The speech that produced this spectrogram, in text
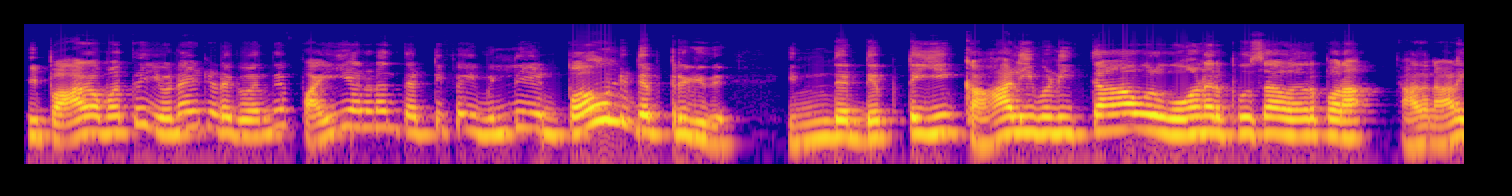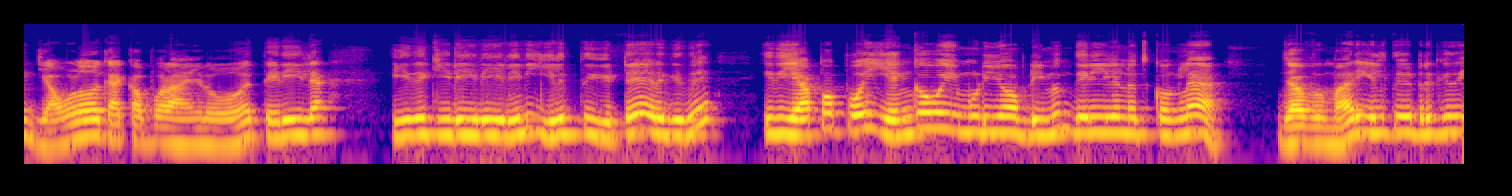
இப்ப ஆக மொத்தம் யுனைடெடுக்கு வந்து five hundred thirty five million pound டெப்ட் இருக்குது. இந்த டெப்டையும் காலி பண்ணித்தான் ஒரு ஓனர் புதுசா வந்து போறான். அதனால எவ்வளோ கேட்க போறாங்களோ தெரியல. இது கிளி கிளி கிளின்னு இழுத்துக்கிட்டே இருக்குது. இது எப்போ போய் எங்கே போய் முடியும் அப்படின்னு தெரியலன்னு வச்சுக்கோங்களேன். ஜவ்வு மாதிரி இழுத்துக்கிட்டு இருக்குது.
